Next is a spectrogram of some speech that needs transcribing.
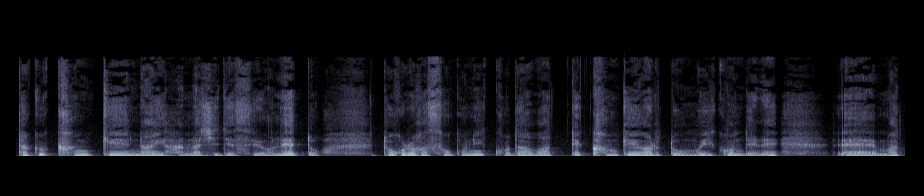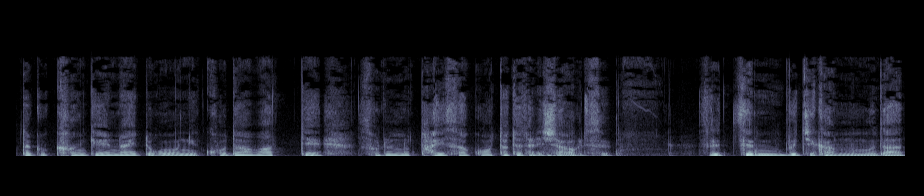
全く関係ない話ですよねとところがそこにこだわって関係があると思い込んでね、えー、全く関係ないところにこだわってそれの対策を立てたりしたわけです。それ全部時間の無駄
